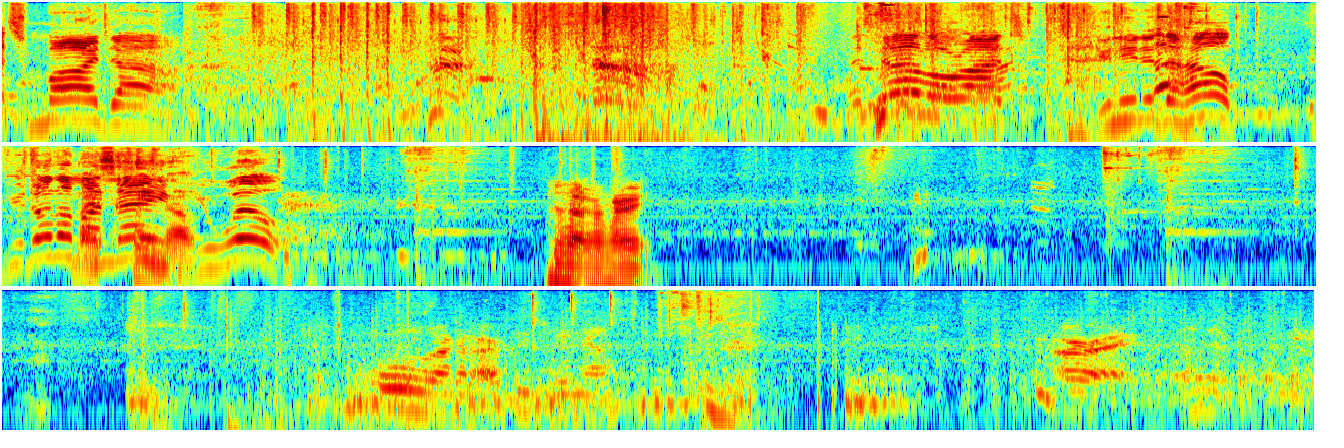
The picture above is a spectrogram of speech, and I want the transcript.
That's my down. They're down, all right. You needed the help. If you don't know Nice my name, cleanup. you will. Alright. Oh, I got RPG now. Alright, let's see.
